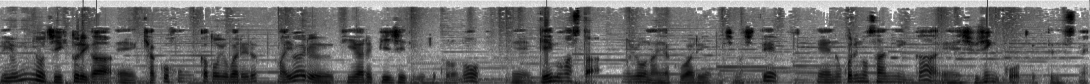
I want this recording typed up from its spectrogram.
で4人のうち1人が、えー脚本家と呼ばれる、まあ、いわゆる TRPG というところの、えーゲームマスターのような役割を持ちまして、えー残りの3人が、え主人公といってですね、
